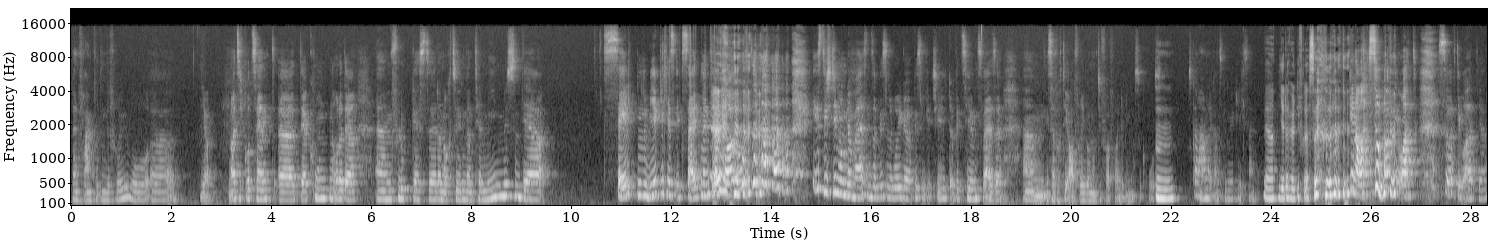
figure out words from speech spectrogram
Bei Frankfurt in der Früh, wo äh, ja, 90 Prozent äh, der Kunden oder der ähm, Fluggäste dann auch zu irgendeinem Termin müssen, der selten wirkliches Excitement hervorruft, ist die Stimmung da meistens ein bisschen ruhiger, ein bisschen gechillter, beziehungsweise ähm, ist einfach die Aufregung und die Vorfreude nicht mehr so groß. Mhm. Es kann auch mal ganz gemütlich sein. Ja, jeder hält die Fresse. Genau, so auf die Art. So auf die Art, ja.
